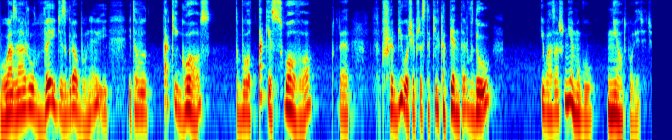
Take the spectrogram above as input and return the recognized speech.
Łazarzu, wyjdź z grobu. Nie? I, I to był taki głos, to było takie słowo, które przebiło się przez te kilka pięter w dół i Łazarz nie mógł nie odpowiedzieć.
